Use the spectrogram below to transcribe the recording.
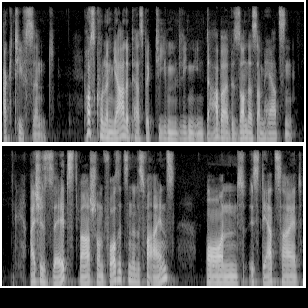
aktiv sind. Postkoloniale Perspektiven liegen ihnen dabei besonders am Herzen. Aische selbst war schon Vorsitzende des Vereins und ist derzeit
